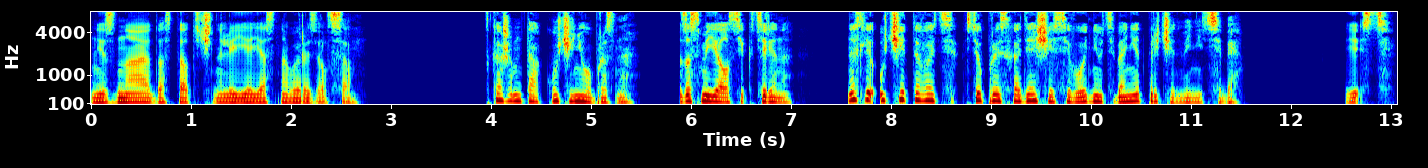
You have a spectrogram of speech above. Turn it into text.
Не знаю, достаточно ли я ясно выразился. Скажем так, очень образно. Засмеялась Екатерина. Но если учитывать все происходящее сегодня, у тебя нет причин винить себя. Есть.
